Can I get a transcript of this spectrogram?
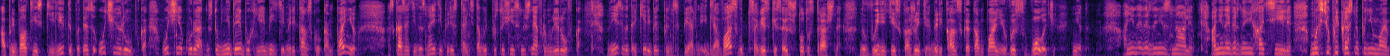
А прибалтийские элиты пытаются очень робко, очень аккуратно, чтобы, не дай бог, не обидеть американскую компанию, сказать, и вы знаете, перестаньте. Это будет просто очень смешная формулировка. Но если вы такие, ребят, принципиальные, и для вас вот Советский Союз что-то страшное, ну выйдите и скажите, американская компания, вы сволочи. Нет, они, наверное, не знали, они, наверное, не хотели. Мы все прекрасно понимаем.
